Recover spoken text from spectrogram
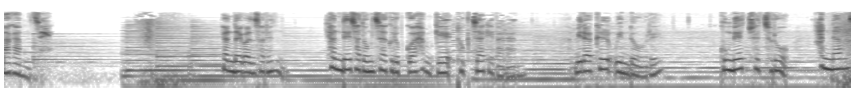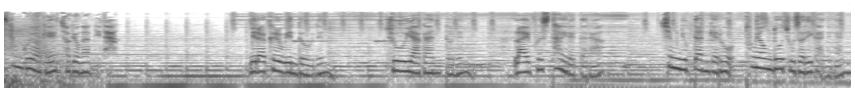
마감재 현대건설은 현대자동차 그룹과 함께 독자 개발한 미라클 윈도우를 국내 최초로 한남 3구역에 적용합니다. 미라클 윈도우는 주 야간 또는 라이프 스타일에 따라 16단계로 투명도 조절이 가능한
